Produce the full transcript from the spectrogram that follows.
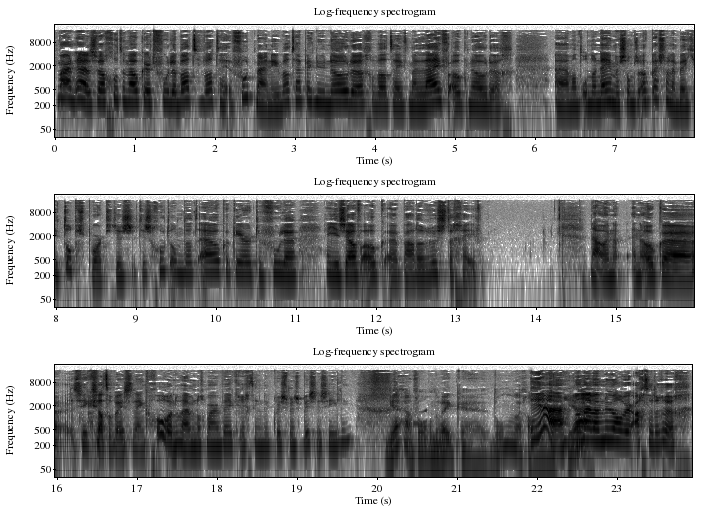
Maar het is wel goed om elke keer te voelen, wat, wat voedt mij nu? Wat heb ik nu nodig? Wat heeft mijn lijf ook nodig? Uh, want ondernemen is soms ook best wel een beetje topsport. Dus het is goed om dat elke keer te voelen en jezelf ook een bepaalde rust te geven. Nou, en, en ook, uh, dus ik zat opeens te denken, goh, dan hebben we nog maar een week richting de Christmas Business Healing. Ja, volgende week uh, donderdag al. Ja, ja, dan hebben we hem nu alweer achter de rug.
